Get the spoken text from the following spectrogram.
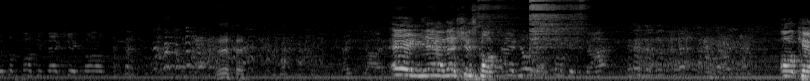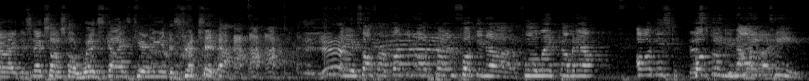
what the fuck is that shit called? Hey, yeah, that shit's called. Hey, no, the fuck it's not. Okay, all right. This next song's called Red Skies, Tyranny, and Destruction. Yeah. Hey, it's off our fucking upcoming fucking uh, full length coming out August This fucking fucking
